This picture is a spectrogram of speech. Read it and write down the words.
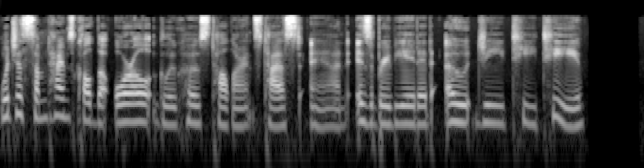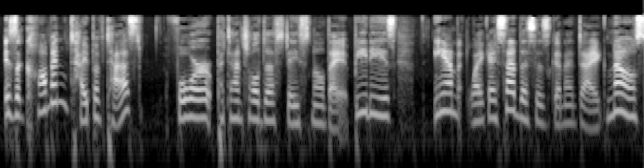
which is sometimes called the oral glucose tolerance test and is abbreviated OGTT, is a common type of test for potential gestational diabetes. And like I said, this is going to diagnose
